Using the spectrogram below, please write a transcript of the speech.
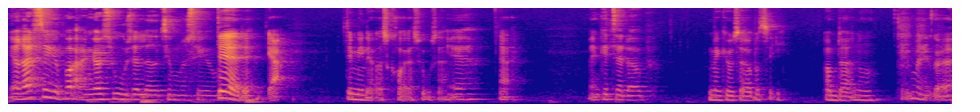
Jeg er ret sikker på, at Ankers hus er lavet til museum. Det er det, ja. Det mener jeg også, Krøyers hus er. Ja. Ja. Man kan tage det op. Man kan jo tage op og se, om der er noget. Det kan man jo gøre.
